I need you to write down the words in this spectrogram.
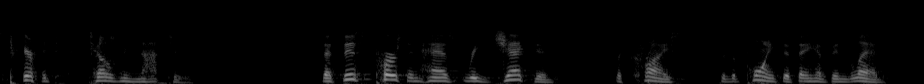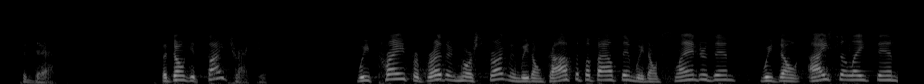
Spirit tells me not to. That this person has rejected the Christ to the point that they have been led to death. But don't get sidetracked here. We pray for brethren who are struggling. We don't gossip about them. We don't slander them. We don't isolate them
